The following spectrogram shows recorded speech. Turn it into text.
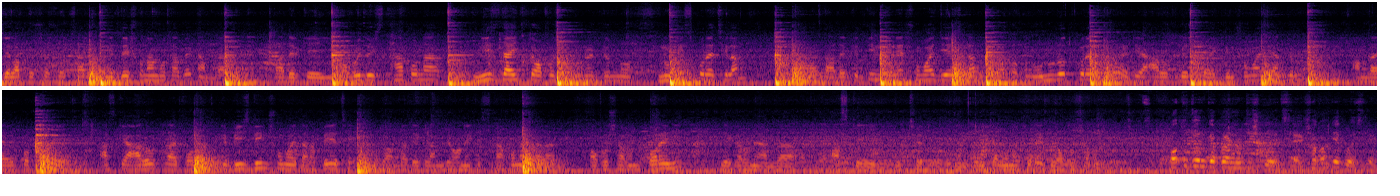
জেলা প্রশাসক স্যারের নির্দেশনা মোতাবেক আমরা তাদেরকে এই অবৈধ স্থাপনা নিজ দায়িত্ব অপসারণের জন্য নোটিশ করেছিলাম। তাদেরকে তিন দিনের সময় দিয়েছিলাম। তারা তখন অনুরোধ করেছিল, এটি আরও বেশ কয়েকদিন সময় দেওয়ার জন্য। আমরা এরপর থেকে আজকে আরও প্রায় পনেরো থেকে বিশ দিন সময় তারা পেয়েছে। কিন্তু আমরা দেখলাম যে অনেক স্থাপনায় তারা অপসারণ করেনি। যে কারণে আমরা আজকে এই উচ্ছেদ অভিযান পরিচালনা করে এটি অপসারণ করেছি। কতজনকে আপনারা নোটিশ করেছিলেন? সকলকে করেছিলেন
